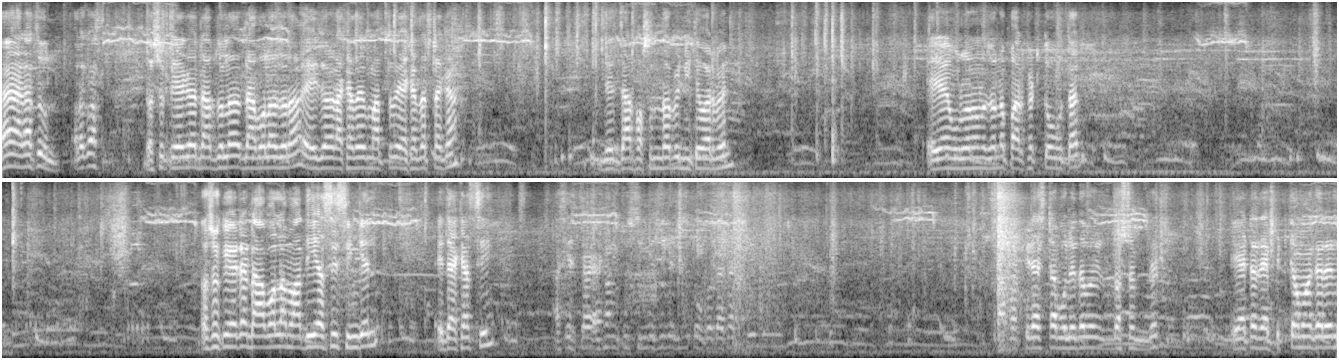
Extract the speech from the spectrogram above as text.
হ্যাঁ রাতুল ওয়ালাইকুম। দর্শক এই জায়গায় ডাবদোলা ডাবলা জোড়া এই জোড়া রাখা যাবে মাত্র এক হাজার টাকা। যে যার পছন্দ হবে নিতে পারবেন। এই উড়ানোর জন্য পারফেক্ট কবুতর। দর্শক এটা ডাবলা মাদি আছে সিঙ্গেল এই দেখাচ্ছি। আজকে এখন একটু সিঙ্গেল সিঙ্গেল কিছু কবুতর দেখাচ্ছি। তারপর প্রাইসটা বলে দেবো দর্শকদের। এই একটা র্যাপিড কামাগারের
